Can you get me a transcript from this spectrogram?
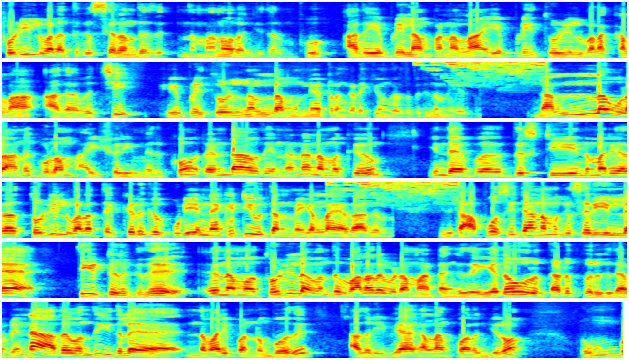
தொழில் வளத்துக்கு சிறந்தது. இந்த மனோரஞ்சிதம் பூ. அதை எப்படிலாம் பண்ணலாம்? எப்படி தொழில் வளர்க்கலாம்? அதை வச்சு எப்படி தொழில் நல்ல முன்னேற்றம் கிடைக்குங்கிறத பற்றி நம்ம இருக்கோம் நல்ல ஒரு அனுகூலம் ஐஸ்வர்யம் இருக்கும். ரெண்டாவது என்னென்னா நமக்கு இந்த திருஷ்டி இந்த மாதிரி ஏதாவது தொழில் வளத்தை கெடுக்கக்கூடிய நெகட்டிவ் தன்மைகள்லாம் ஏதாவது இருக்கும் இதுக்கு ஆப்போசிட்டாக நமக்கு சரியில்லை. தீட்டு இருக்குது. நம்ம தொழிலை வந்து வளர விட மாட்டேங்குது. ஏதோ ஒரு தடுப்பு இருக்குது அப்படின்னா அதை வந்து இதில் இந்த மாதிரி பண்ணும்போது அதோடைய வேகம்லாம் குறைஞ்சிரும். ரொம்ப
